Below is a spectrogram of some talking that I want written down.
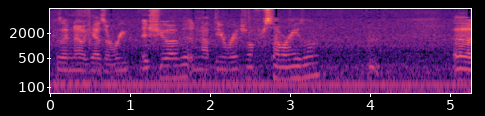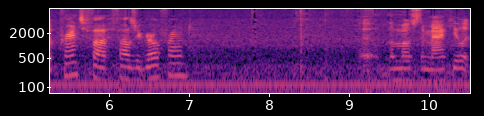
Because I know he has a reissue of it and not the original for some reason. Uh, Prince, if I, if I was your girlfriend. Uh, the most immaculate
